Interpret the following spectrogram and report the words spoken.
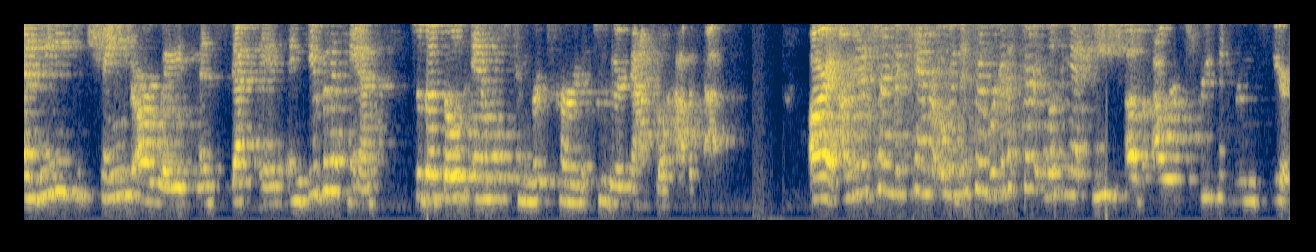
and we need to change our ways and step in and give it a hand so that those animals can return to their natural habitats. All right, I'm gonna turn the camera over this way. We're gonna start looking at each of our treatment rooms here.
